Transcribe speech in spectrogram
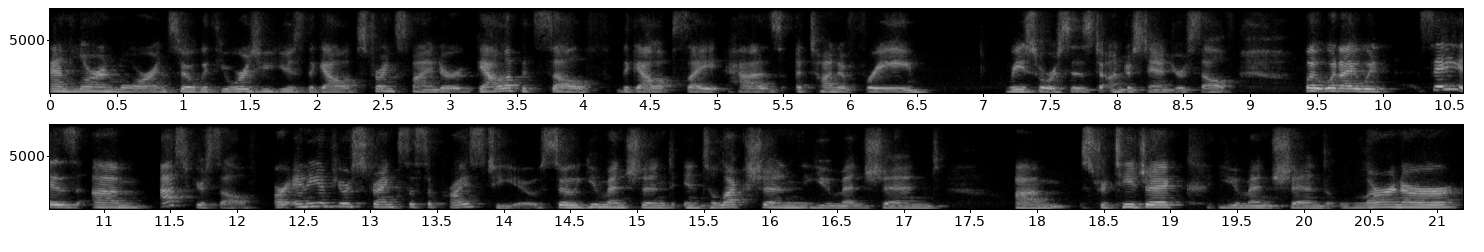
and learn more. And so with yours, you use the Gallup Strengths Finder. Gallup itself, the Gallup site has a ton of free resources to understand yourself. But what I would say is um, ask yourself are any of your strengths a surprise to you? So you mentioned intellection, you mentioned um, strategic, you mentioned learner.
